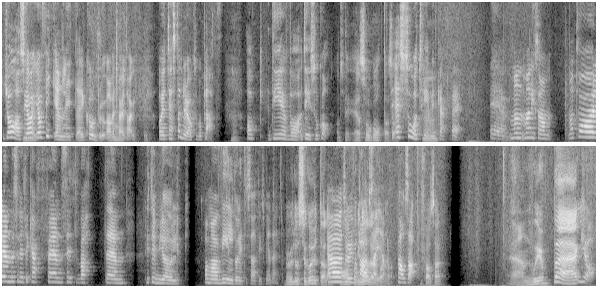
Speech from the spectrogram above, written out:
Ja, så Mm. jag, jag fick en liter cold brew av ett företag. Och jag testade det också på plats. Mm. Och det, var, det är så gott. Det är så gott alltså. Det är så trevligt kaffe. Eh, man, man liksom, man tar en deciliter kaffe, en deciliter vatten, lite mjölk och man vill då lite sötningsmedel. Behöver Lusse gå ut eller? Ja, jag tror vi får pausa igen. Pausa. Vi pausar. And we're back! Ja,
